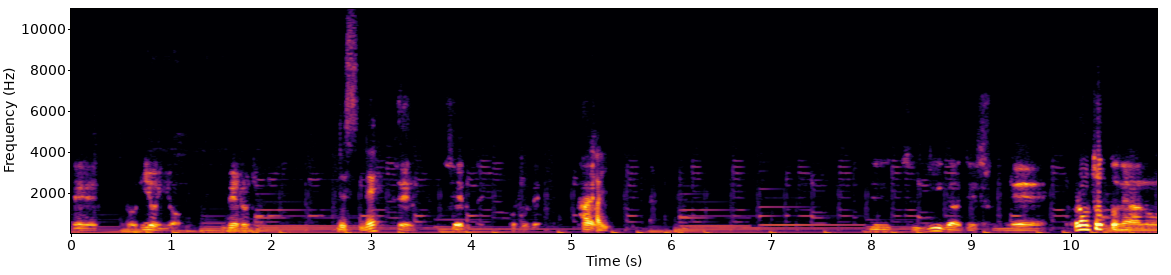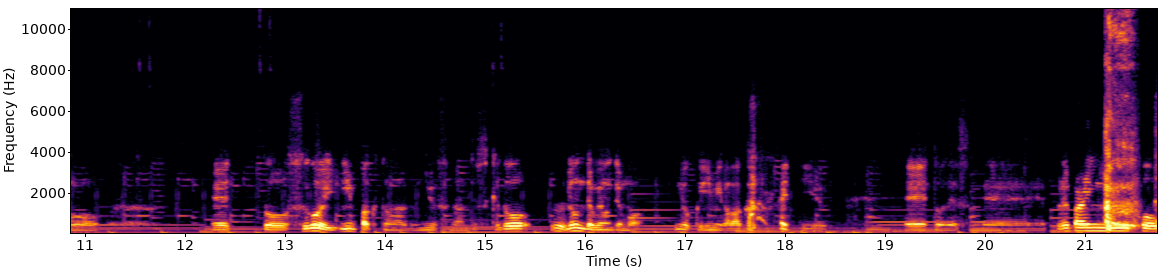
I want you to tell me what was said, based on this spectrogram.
えーっと、いよいよベルリンですね。セールセールということで。はい。はい。で次がですね、これもちょっとね、あの、えーっと、すごいインパクトのあるニュースなんですけど、うん読んでも読んでもよく意味がわからないっていう、えーっとですね、Preparing for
